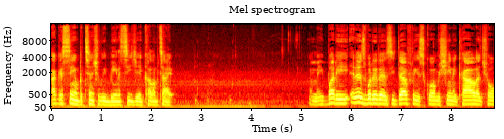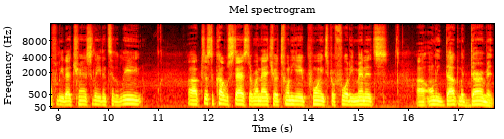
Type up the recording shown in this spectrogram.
I could see him potentially being a CJ McCollum type. I mean, Buddy, it is what it is. He definitely a score machine in college. Hopefully that translates into the league. Uh, just a couple stats to run at you: 28 points per 40 minutes. Uh, only Doug McDermott,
